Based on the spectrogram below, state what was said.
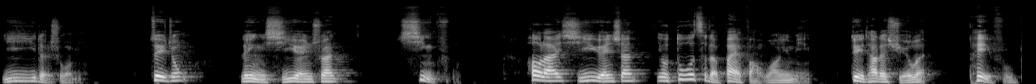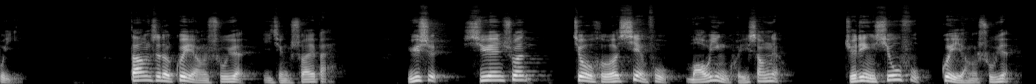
一一的说明，最终令席元山信服。后来席元山又多次的拜访王阳明，对他的学问佩服不已。当时的贵阳书院已经衰败，于是席元山就和县父毛应奎商量，决定修复贵阳书院，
